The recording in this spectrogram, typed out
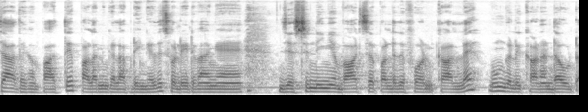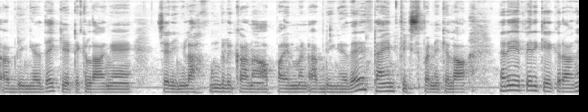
ஜாதகம் பார்த்து பலன்கள் அப்படிங்கிறது சொல்லிடுவாங்க. ஜஸ்ட் நீங்கள் வாட்ஸ்அப் அல்லது ஃபோன் காலில் உங்களுக்கான டவுட் அப்படிங்கிறத கேட்டுக்கலாங்க. சரிங்களா? உங்களுக்கான அப்பாயின்மெண்ட் அப்படிங்கிறத டைம் ஃபிக்ஸ் பண்ணிக்கலாம். நிறைய பேர் கேட்குறாங்க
